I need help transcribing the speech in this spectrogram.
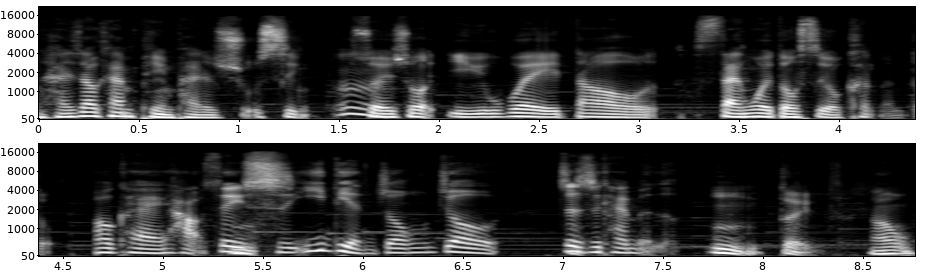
还是要看品牌的属性，嗯所以说一位到三位都是有可能的。OK，好，所以十一点钟就正式开门了。嗯，对。然后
